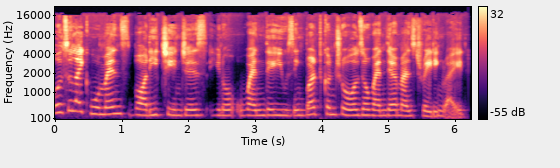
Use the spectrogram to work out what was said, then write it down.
Also like women's body changes you know when they're using birth controls or when they're menstruating right?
